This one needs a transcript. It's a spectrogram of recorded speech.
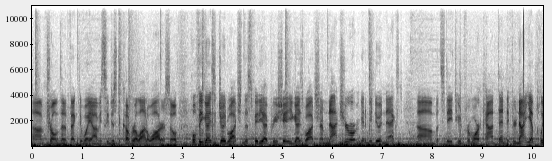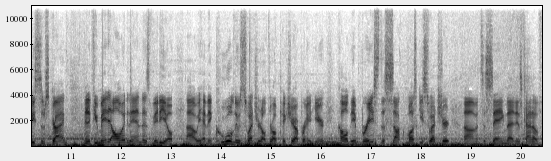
um, trolling's an effective way obviously just to cover a lot of water. So hopefully you guys enjoyed watching this video. I appreciate you guys watching. I'm not sure what we're gonna be doing next, um, but stay tuned for more content. If you're not yet, please subscribe. And if you made it all the way to the end of this video, uh, we have a cool new sweatshirt. I'll throw a picture up right here called Embrace the Suck musky Sweatshirt. Um, it's a saying that is kind of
